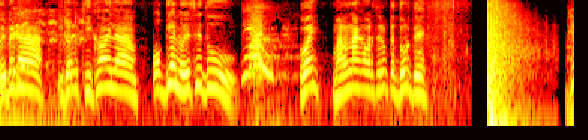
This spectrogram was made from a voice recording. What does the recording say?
ওই বেটা ইধারে কি খাওয়াইলাম? অজ্ঞান হয়েছে দু। ওই মারা না খাবার তাহলে উঠে দৌড় দে।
